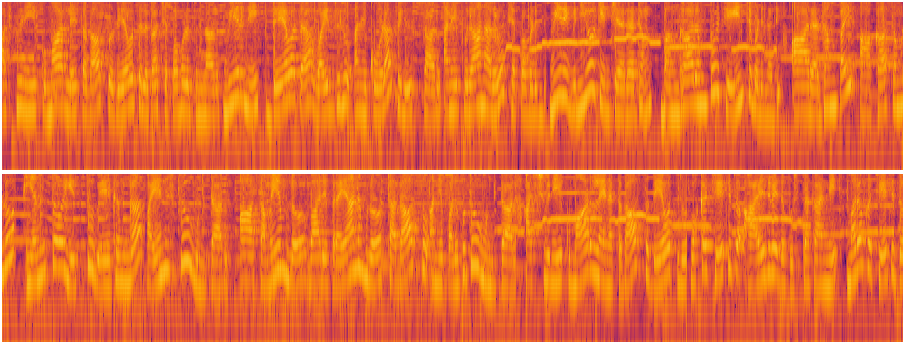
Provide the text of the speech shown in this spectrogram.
అశ్విని కుమారులే తదాస్తు దేవతలుగా చెప్పబడుతున్నారు. వీరిని దేవత వైద్యులు అని కూడా పిలుస్తారు అనే పురాణాలలో చెప్పబడింది. వీరి వినియోగించే రథం బంగారంతో చేయించబడినది. ఆ రథంపై ఆకాశంలో ఎంతో ఎత్తు వేగంగా పయనిస్తూ ఉంటారు. ఆ సమయంలో వారి ప్రయాణంలో తదాస్తు అని పలుకుతూ ఉంటారు. అశ్విని కుమారులైన తదాస్తు దేవతలు ఒక చేతితో ఆయుర్వేద పుస్తకాన్ని మరొక చేతితో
